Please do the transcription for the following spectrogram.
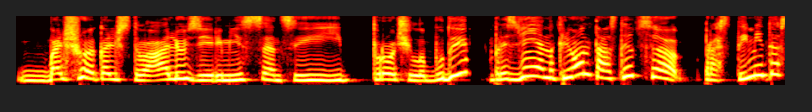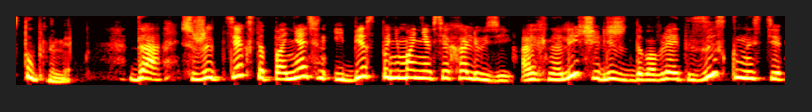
большое количество аллюзий, реминесценций и прочей лабуды, произведения Анакреонта остаются простыми и доступными. Да, сюжет текста понятен и без понимания всех аллюзий, а их наличие лишь добавляет изысканности,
